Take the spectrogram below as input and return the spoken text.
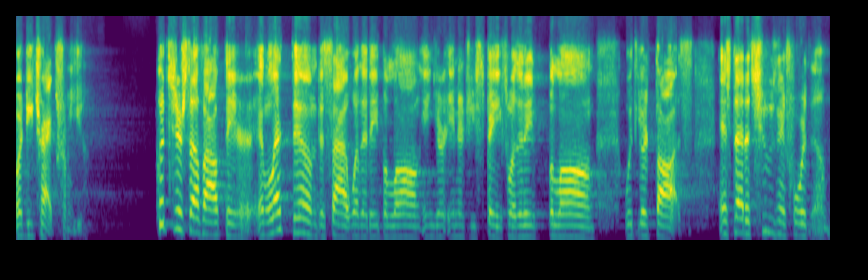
or detract from you put yourself out there and let them decide whether they belong in your energy space, whether they belong with your thoughts, instead of choosing for them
